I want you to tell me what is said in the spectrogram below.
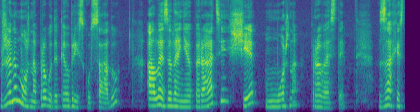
Вже не можна проводити обрізку саду, але зелені операції ще можна провести. Захист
